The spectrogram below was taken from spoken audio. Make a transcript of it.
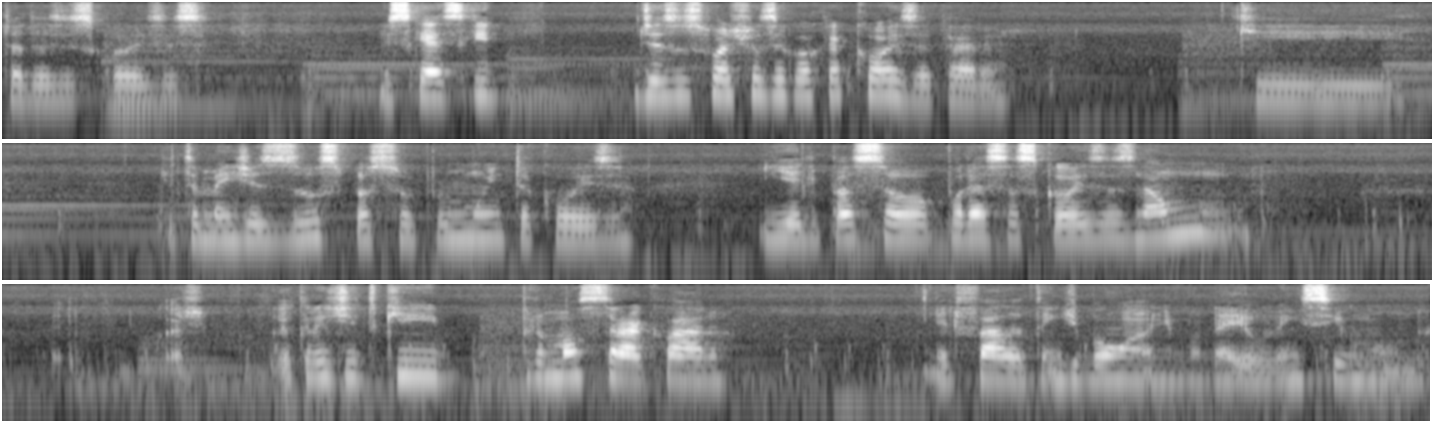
todas as coisas. Não esquece que Jesus pode fazer qualquer coisa, cara. Que, que também Jesus passou por muita coisa. E ele passou por essas coisas não. Eu acredito que para mostrar, claro. Ele fala, tem de bom ânimo, né? Eu venci o mundo.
